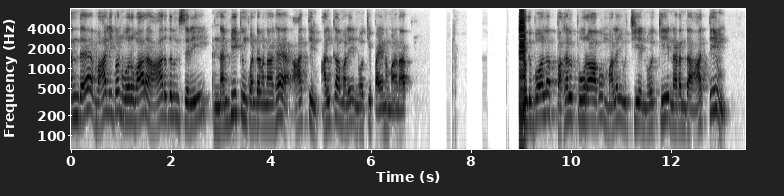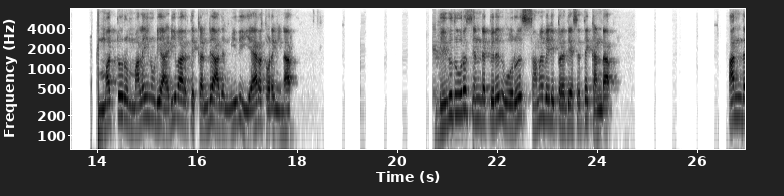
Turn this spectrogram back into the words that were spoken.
அந்த வாலிபன் ஒரு வார ஆறுதலும் சரி நம்பிக்கையும் கொண்டவனாக ஆத்திம் அல்கா மலையை நோக்கி பயணமானார். இதுபோல பகல் பூராவும் மலை உச்சியை நோக்கி நடந்த ஆத்திம் மற்றொரு மலையினுடைய அடிவாரத்தை கண்டு அதன் மீது ஏற தொடங்கினார். வெகு தூரம் சென்ற பிறகு ஒரு சமவெளி பிரதேசத்தை கண்டார். அந்த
